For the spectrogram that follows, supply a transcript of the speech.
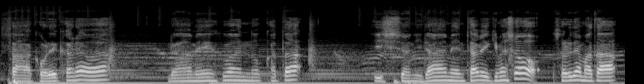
さあこれからはラーメンファンの方一緒にラーメン食べ行きましょう。それではまた。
